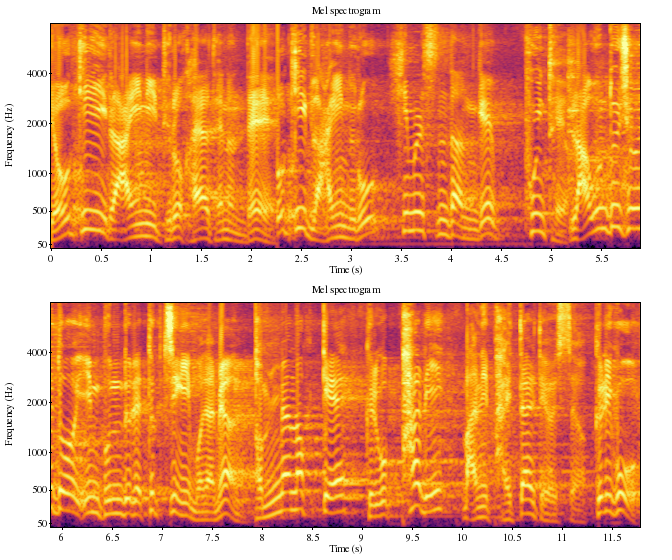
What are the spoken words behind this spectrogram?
여기 라인이 들어가야 되는데 여기 라인으로 힘을 쓴다는 게 포인트예요. round shoulder인 분들의 특징이 뭐냐면 전면 어깨 그리고 팔이 많이 발달되어 있어요. 그리고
